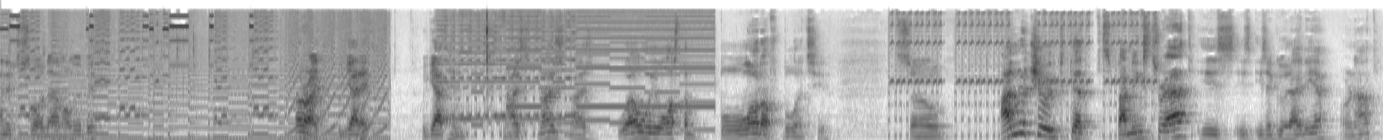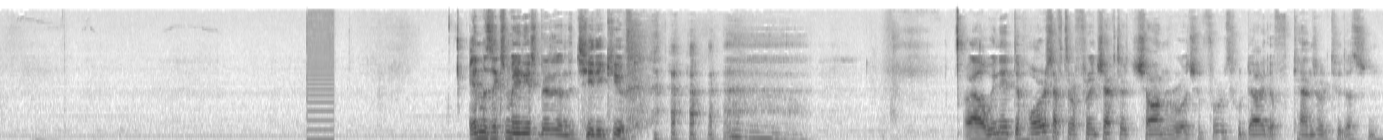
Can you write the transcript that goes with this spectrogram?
I need to slow down a little bit. Alright, we got it. We got him. Nice, nice, nice. Well, we lost a lot of bullets here. So, I'm not sure if that spamming strat is, is, is a good idea or not. M6 Mania is better than the GDQ. uh, we named the horse after a French actor John Rochefort, who died of cancer in 2017,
